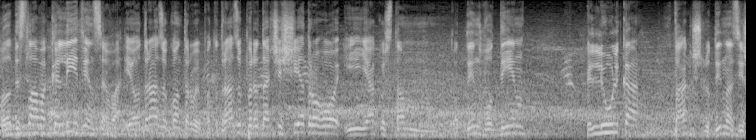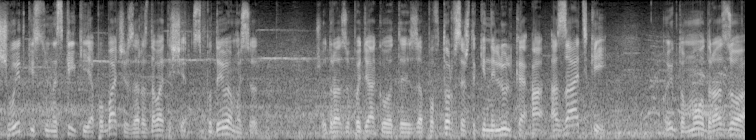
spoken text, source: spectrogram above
Владислава Калітвінцева. І одразу контрвипад. Одразу передача щедрого і якось там один в один. Люлька. Також людина зі швидкістю, наскільки я побачив. Зараз давайте ще раз подивимося. Що одразу подякувати за повтор. Все ж таки не Люлька, а Азацький. Ну і тому одразу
